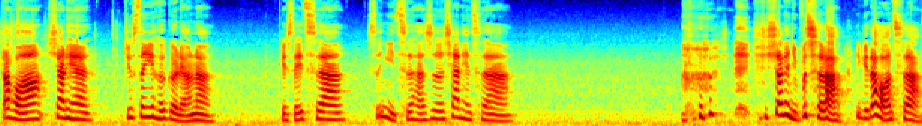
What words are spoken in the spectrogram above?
大黄，夏天就剩一盒狗粮了，给谁吃啊？是你吃还是夏天吃啊？夏天你不吃了，你给大黄吃啊？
